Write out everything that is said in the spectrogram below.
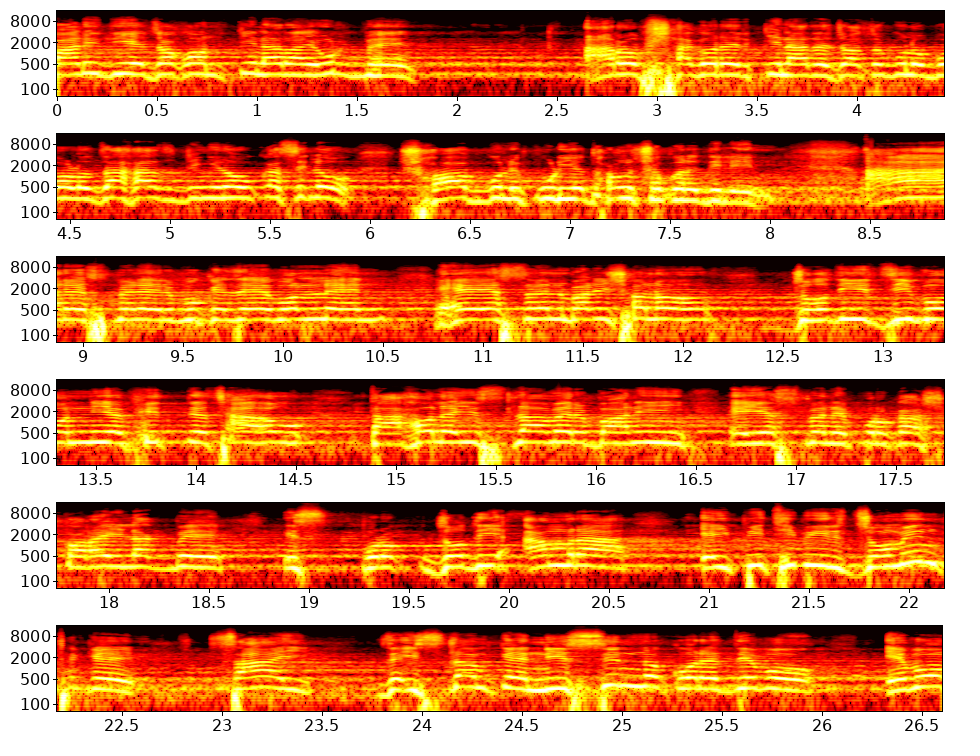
পাড়ি দিয়ে যখন কিনারায় উঠবে, আরব সাগরের কিনারে যতগুলো বড় জাহাজ, ডিঙি নৌকা ছিল, সবগুলি পুড়িয়ে ধ্বংস করে দিলেন। আর স্পেনের বুকে যেয়ে বললেন, হে স্পেন বাড়ি শোনো যদি জীবন নিয়ে ফিরতে চাও, তাহলে ইসলামের বাণী এই স্পেনে প্রকাশ করাই লাগবে। যদি আমরা এই পৃথিবীর জমিন থেকে চাই যে ইসলামকে নিশ্চিন্ন করে দেব এবং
